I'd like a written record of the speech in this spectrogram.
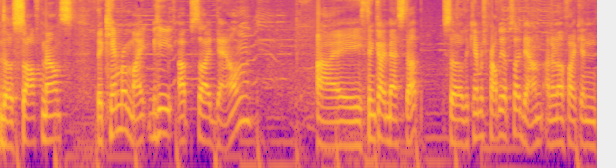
those soft mounts. The camera might be upside down. I think I messed up. So the camera's probably upside down. I don't know if I can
